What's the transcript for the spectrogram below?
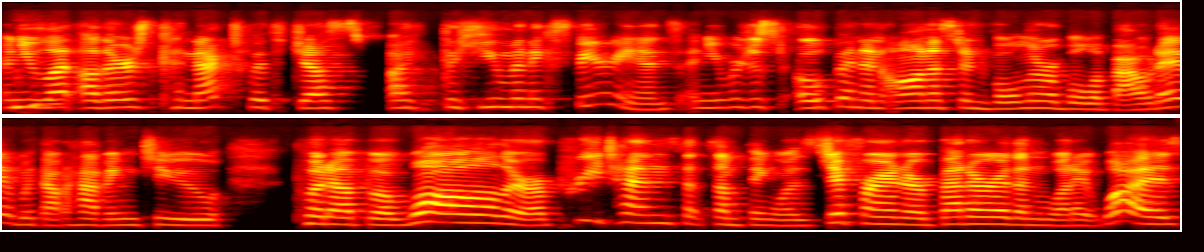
and you mm-hmm. let others connect with just uh, the human experience and you were just open and honest and vulnerable about it without having to put up a wall or a pretense that something was different or better than what it was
